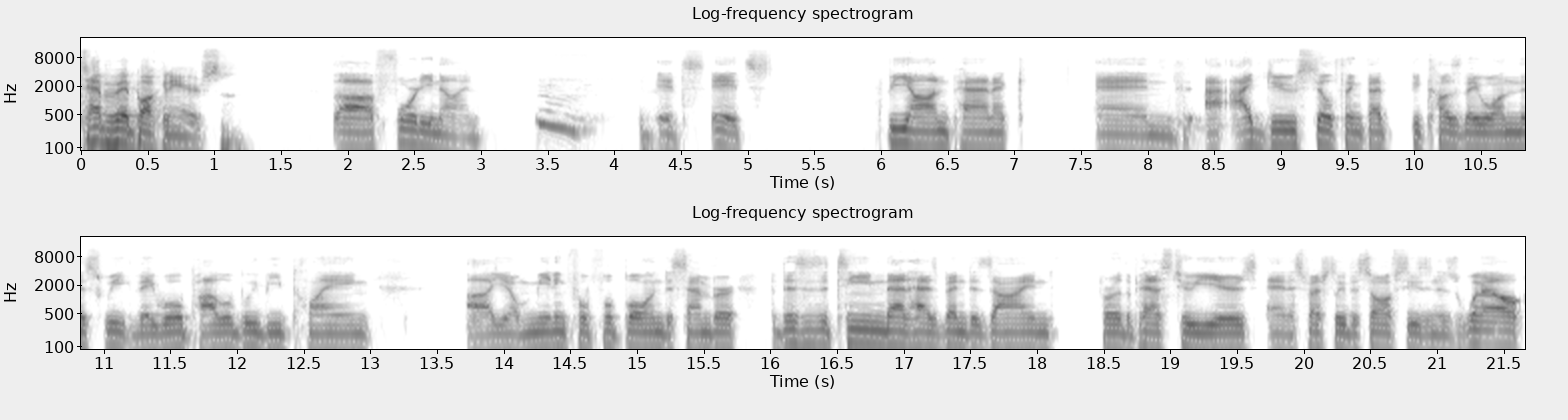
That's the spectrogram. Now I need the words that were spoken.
Tampa Bay Buccaneers. Uh, 49. It's it's beyond panic. And I, I do still think that because they won this week, they will probably be playing uh, you know, meaningful football in December. But this is a team that has been designed for the past two years and especially this offseason as well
